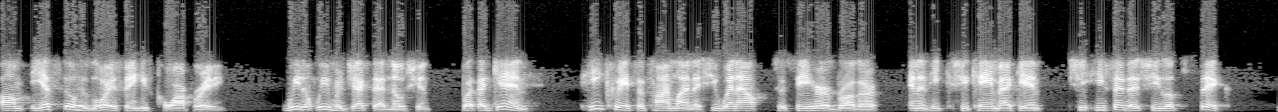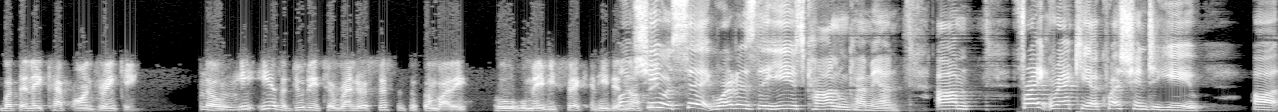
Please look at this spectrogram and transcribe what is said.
um, yet still his lawyer is saying he's cooperating. We don't, we reject that notion. But again, he creates a timeline that she went out to see her brother and then he, she came back in. She, he said that she looked sick, but then they kept on drinking. So mm-hmm. he, he has a duty to render assistance to somebody who, who may be sick, and he did not. well, nothing. she was sick. Where does the used condom come in? Um, Frank Recchia, a question to you. Uh,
